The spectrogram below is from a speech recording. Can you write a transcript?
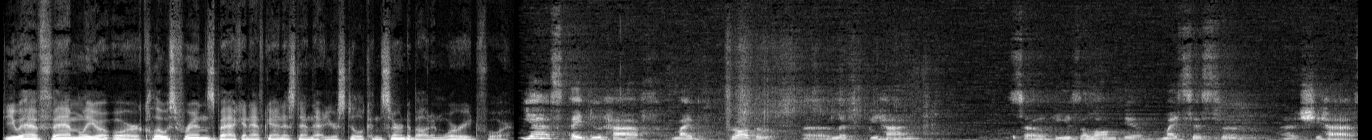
Do you have family or, or, close friends back in Afghanistan that you're still concerned about and worried for? Yes, I do have my brother uh, left behind, so he is alone there. My sister, uh, she has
